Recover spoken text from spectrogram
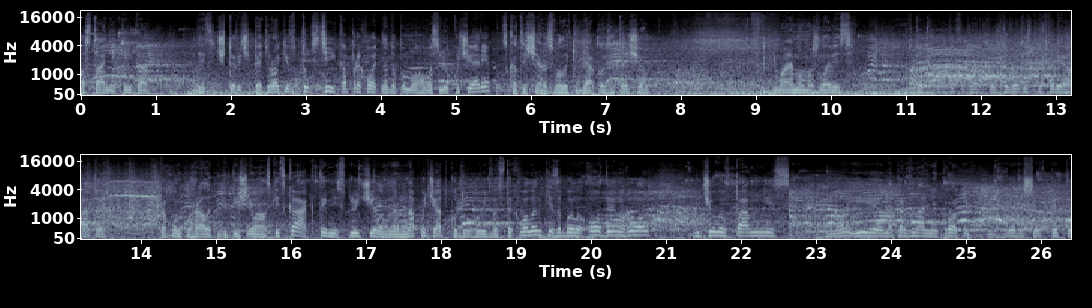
останні кілька, здається, 4 чи 5 років тут стійка приходить на допомогу Василю Кучері. Сказати ще раз велике дякую за те, що маємо можливість дивитись, спостерігати. Рахунку грали підопічні Івана Скіцька. Активність включили вони на початку другої 20 хвилинки. Забили один гол, відчули впевненість. Ну і на кардинальні кроки вирішив піти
